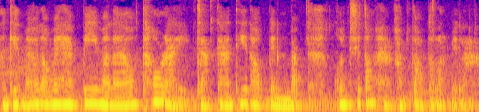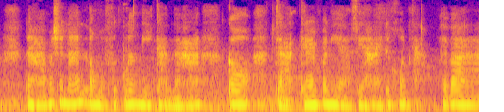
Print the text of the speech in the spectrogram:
สังเกตไหมว่าเราไม่แฮปปี้มาแล้วเท่าไหร่จากการที่เราเป็นแบบคนที่จะต้องหาคำตอบตลอดเวลานะคะ เพราะฉะนั้นลองมาฝึกเรื่องนี้กันนะคะ ก็จากแคลิฟอร์เนียเซียไฮทุกคนค่ะ บ๊ายบาย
